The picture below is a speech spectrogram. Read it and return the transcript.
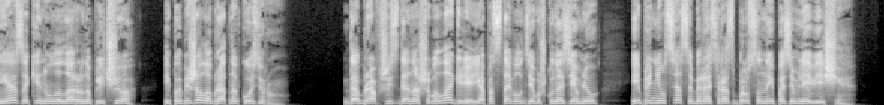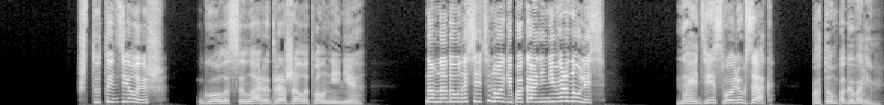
я закинула Лару на плечо и побежал обратно к озеру. Добравшись до нашего лагеря, я поставил девушку на землю и принялся собирать разбросанные по земле вещи. «Что ты делаешь?» Голос Лары дрожал от волнения. «Нам надо уносить ноги, пока они не вернулись!» «Найди свой рюкзак, потом поговорим».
